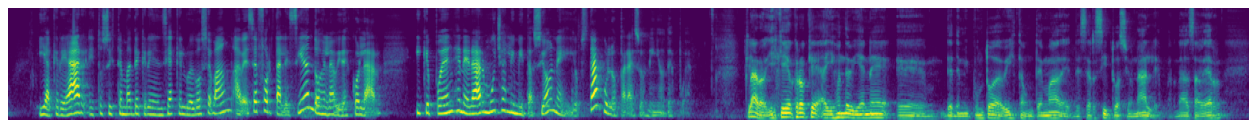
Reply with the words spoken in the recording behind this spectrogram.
y a crear estos sistemas de creencias que luego se van a veces fortaleciendo en la vida escolar y que pueden generar muchas limitaciones y obstáculos para esos niños después. Claro, y es que yo creo que ahí es donde viene, eh, desde mi punto de vista, un tema de, de ser situacionales, ¿verdad? Saber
